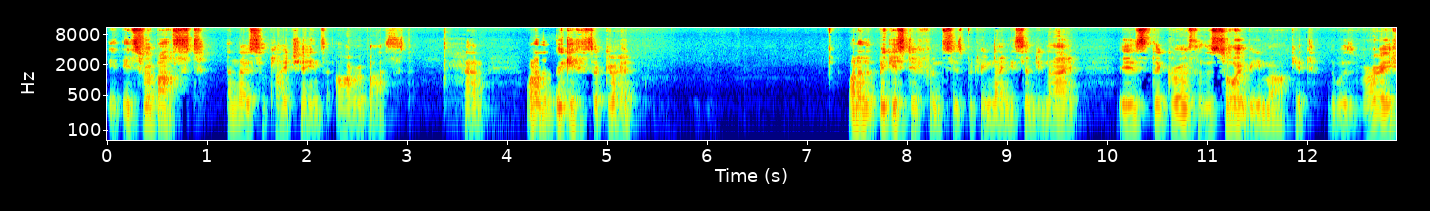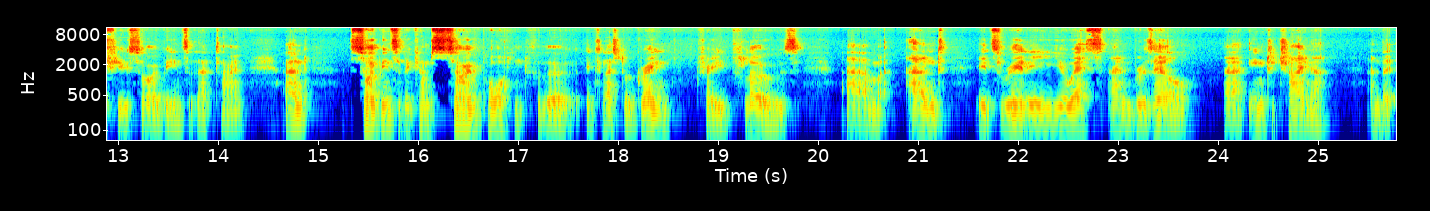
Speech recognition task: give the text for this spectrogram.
it, it's robust, and those supply chains are robust. Um, one of the biggest go ahead. One of the biggest differences between 1979 is the growth of the soybean market. There was very few soybeans at that time, and soybeans have become so important for the international grain trade flows, um, and it's really US and Brazil uh, into China and the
